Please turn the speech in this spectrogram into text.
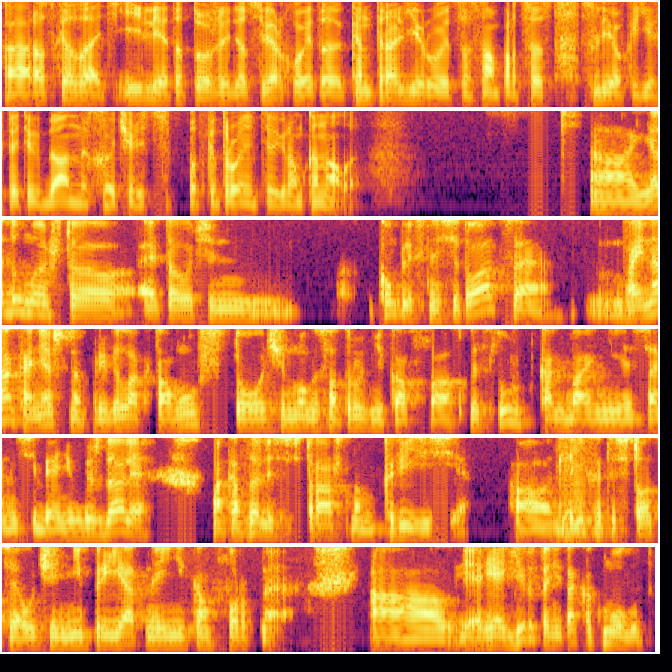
рассказать, или это тоже идет сверху, это контролируется сам процесс процесс слива каких-то этих данных э, через подконтрольные телеграм-каналы? А, я думаю, что это очень комплексная ситуация. Война, конечно, привела к тому, что очень много сотрудников а, спецслужб, как бы они сами себя не убеждали, оказались в страшном кризисе. А, для них эта ситуация очень неприятная и некомфортная. Реагируют они так, как могут.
